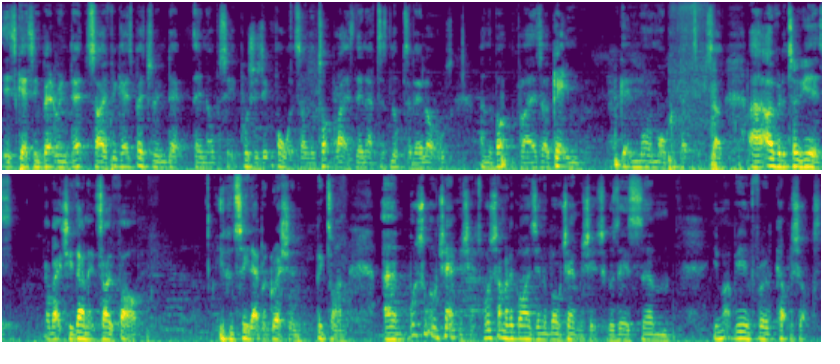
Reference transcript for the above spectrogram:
it's getting better in depth. So if it gets better in depth, then obviously it pushes it forward. So the top players then have to look to their laurels, and the bottom players are getting getting more and more competitive. So uh, over the two years, I've actually done it so far you can see that progression big time. Um, what's the World Championships? What's some of the guys in the World Championships? Because there's, um, you might be in for a couple of shocks.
